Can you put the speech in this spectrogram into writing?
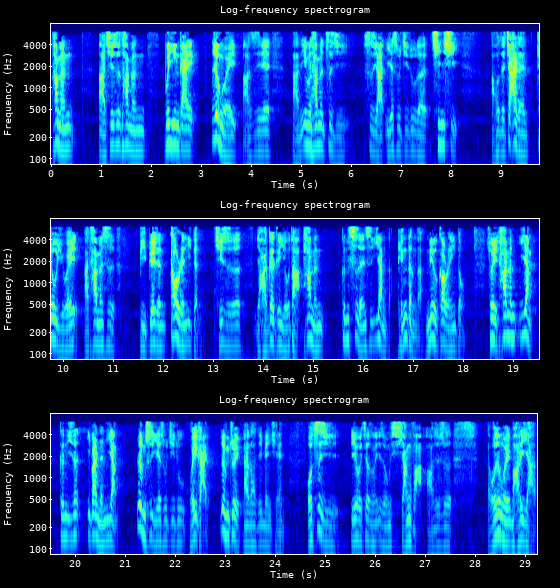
他们啊，其实他们不应该认为啊这些啊，因为他们自己是亚耶稣基督的亲戚啊或者家人，就以为啊他们是比别人高人一等。其实雅各跟犹大他们跟世人是一样的，平等的，没有高人一等，所以他们一样跟一一般人一样认识耶稣基督，悔改认罪来到他的面前。我自己也有这种一种想法啊，就是我认为玛利亚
